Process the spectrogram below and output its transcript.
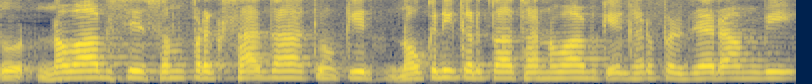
तो नवाब से संपर्क साधा, क्योंकि नौकरी करता था नवाब के घर पर, जयराम भी।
